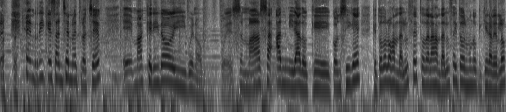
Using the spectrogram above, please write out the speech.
Enrique Sánchez, nuestro chef, eh, más querido y bueno, pues más admirado, que consigue que todos los andaluces, todas las andaluzas y todo el mundo que quiera verlo,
